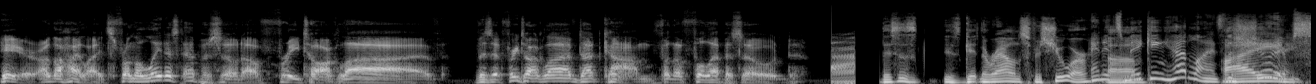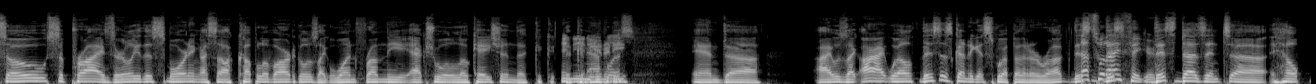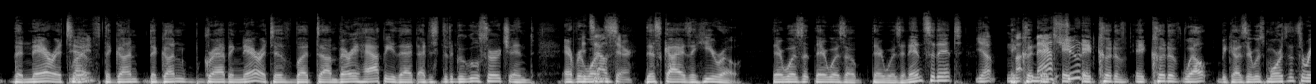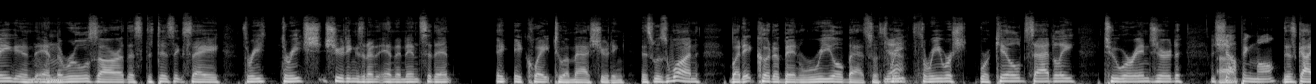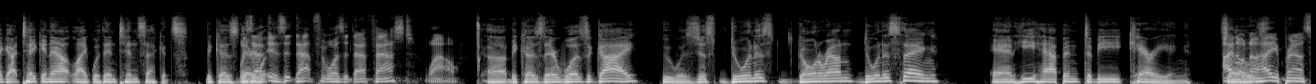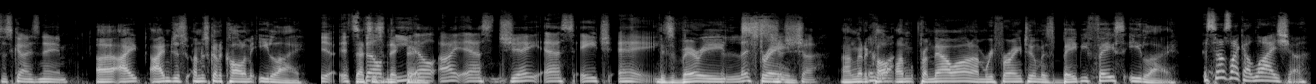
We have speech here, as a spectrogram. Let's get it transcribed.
Here are the highlights from the latest episode of Free Talk Live. Visit freetalklive.com for the full episode. This is is getting the rounds for sure, and it's Um, making headlines. This I shooting. am so surprised. Early this morning, I saw a couple of articles, like one from the actual location, the, the community, and uh, I was like, "All right, well, this is going to get swept under the rug." This, That's what I figured. This doesn't uh, help the narrative, Right. the gun, the gun grabbing narrative. But I'm very happy that I just did a Google search and everyone's this guy is a hero. There was a, there was a there was an incident. Yep. It could, mass it, shooting. It, could have. It could have. Well, because there was more than three, and, and the Mm-hmm. rules are the statistics say three three sh- shootings in an, in an incident equate to a mass shooting. This was one, but it could have been real bad. So three Yeah. three were were killed. Sadly, two were injured. A shopping mall. This guy got taken out like within ten seconds because Was there that wa- is it that was it that fast? Wow. uh, because there was a guy who was just doing his going around doing his thing, and he happened to be carrying. I don't know how you pronounce this guy's name. Uh, I I'm just I'm just going to call him Eli. Yeah, it's That's spelled E. L I S J S H A. It's very strange. I'm going to call. I'm from now on. I'm referring to him as Babyface Eli. It sounds like Elijah.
